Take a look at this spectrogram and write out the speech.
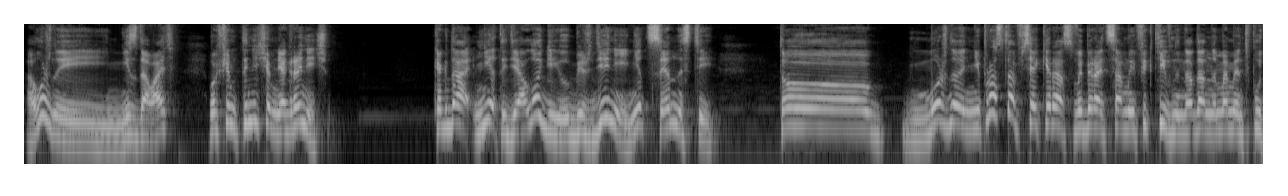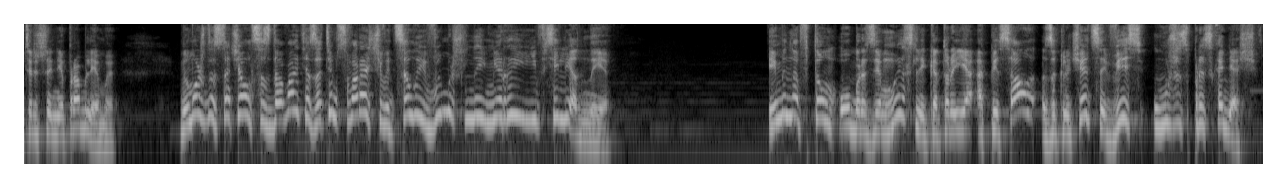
а можно и не сдавать. В общем, ты ничем не ограничен. Когда нет идеологии, убеждений, нет ценностей, то можно не просто всякий раз выбирать самый эффективный на данный момент путь решения проблемы, но можно сначала создавать, а затем сворачивать целые вымышленные миры и вселенные – Именно в том образе мысли, который я описал, заключается весь ужас происходящего.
